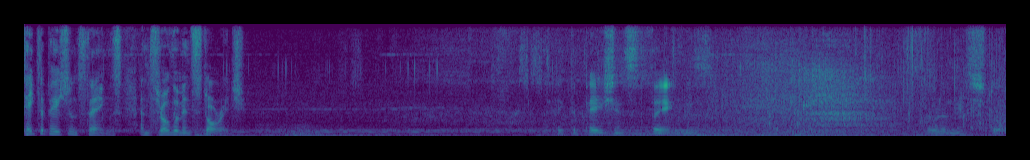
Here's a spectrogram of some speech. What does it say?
Take the patient's things and throw them in storage. Take the patient's things. Throw them in storage.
